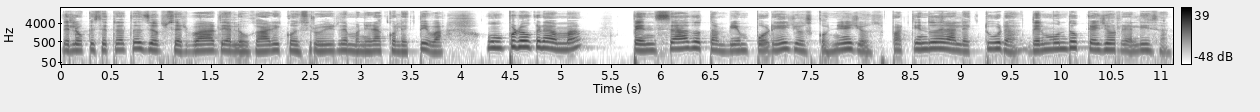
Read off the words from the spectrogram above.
de lo que se trata es de observar, dialogar y construir de manera colectiva un programa pensado también por ellos, con ellos, partiendo de la lectura, del mundo que ellos realizan,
